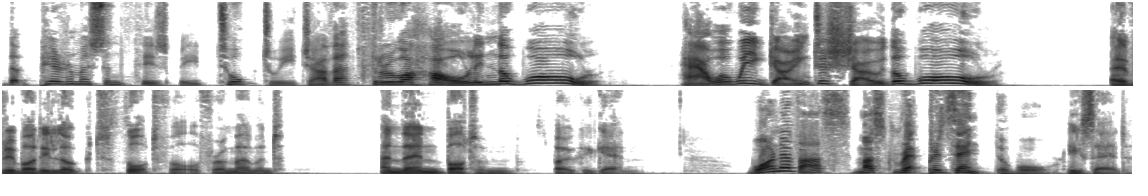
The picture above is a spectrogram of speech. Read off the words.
that Pyramus and Thisbe talk to each other through a hole in the wall. How are we going to show the wall? Everybody looked thoughtful for a moment, and then Bottom spoke again. One of us must represent the wall. He said,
